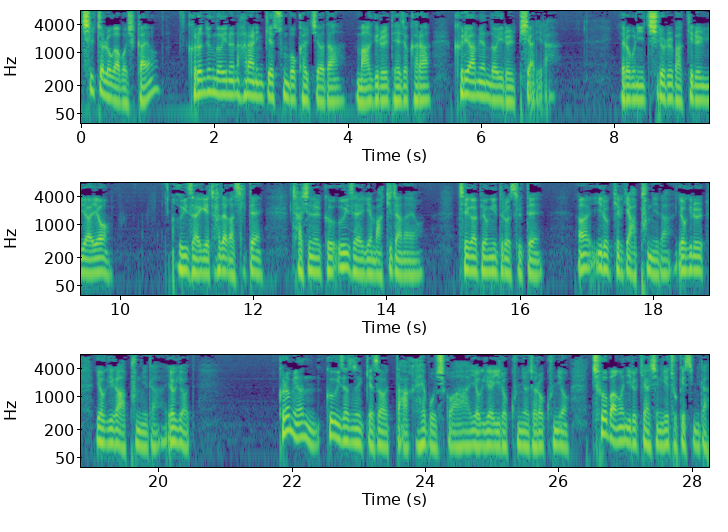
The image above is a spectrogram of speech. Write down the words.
7절로 가보실까요? 그런즉 너희는 하나님께 순복할지어다 마귀를 대적하라 그리하면 너희를 피하리라. 여러분이 치료를 받기를 위하여 의사에게 찾아갔을 때 자신을 그 의사에게 맡기잖아요. 제가 병이 들었을 때 아, 이렇게 이렇게 아픕니다. 여기를 여기가 아픕니다. 여기 어, 그러면 그 의사 선생님께서 딱 해보시고 아 여기가 이렇군요 저렇군요 처방은 이렇게 하시는 게 좋겠습니다.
